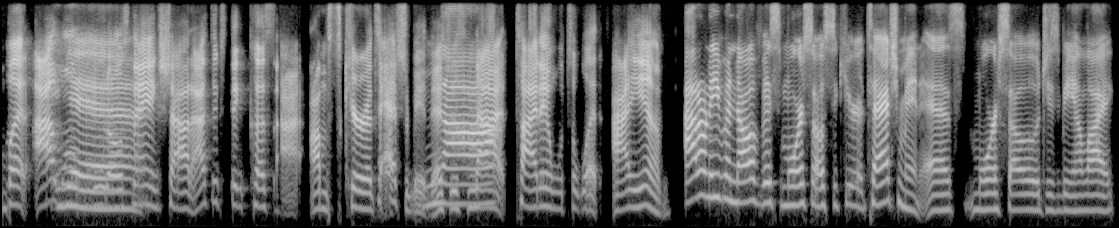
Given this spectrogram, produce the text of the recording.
But I won't yeah. do those things, child. I just think because I I'm secure attachment. That's nah. just not tied in to what I am. I don't even know if it's more so secure attachment as more so just being like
